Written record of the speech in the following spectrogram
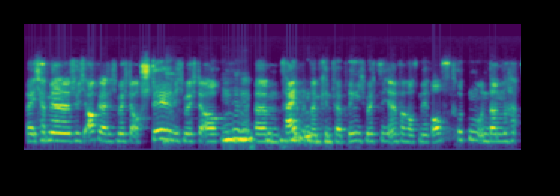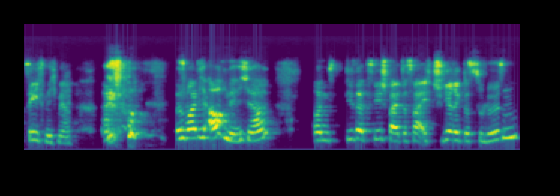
Weil ich habe mir natürlich auch gedacht, ich möchte auch stillen, ich möchte auch mhm. ähm, Zeit mit meinem Kind verbringen, ich möchte es nicht einfach auf mir raufdrücken und dann sehe ich es nicht mehr. Also das wollte ich auch nicht, ja. Und dieser Zwiespalt, das war echt schwierig, das zu lösen.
